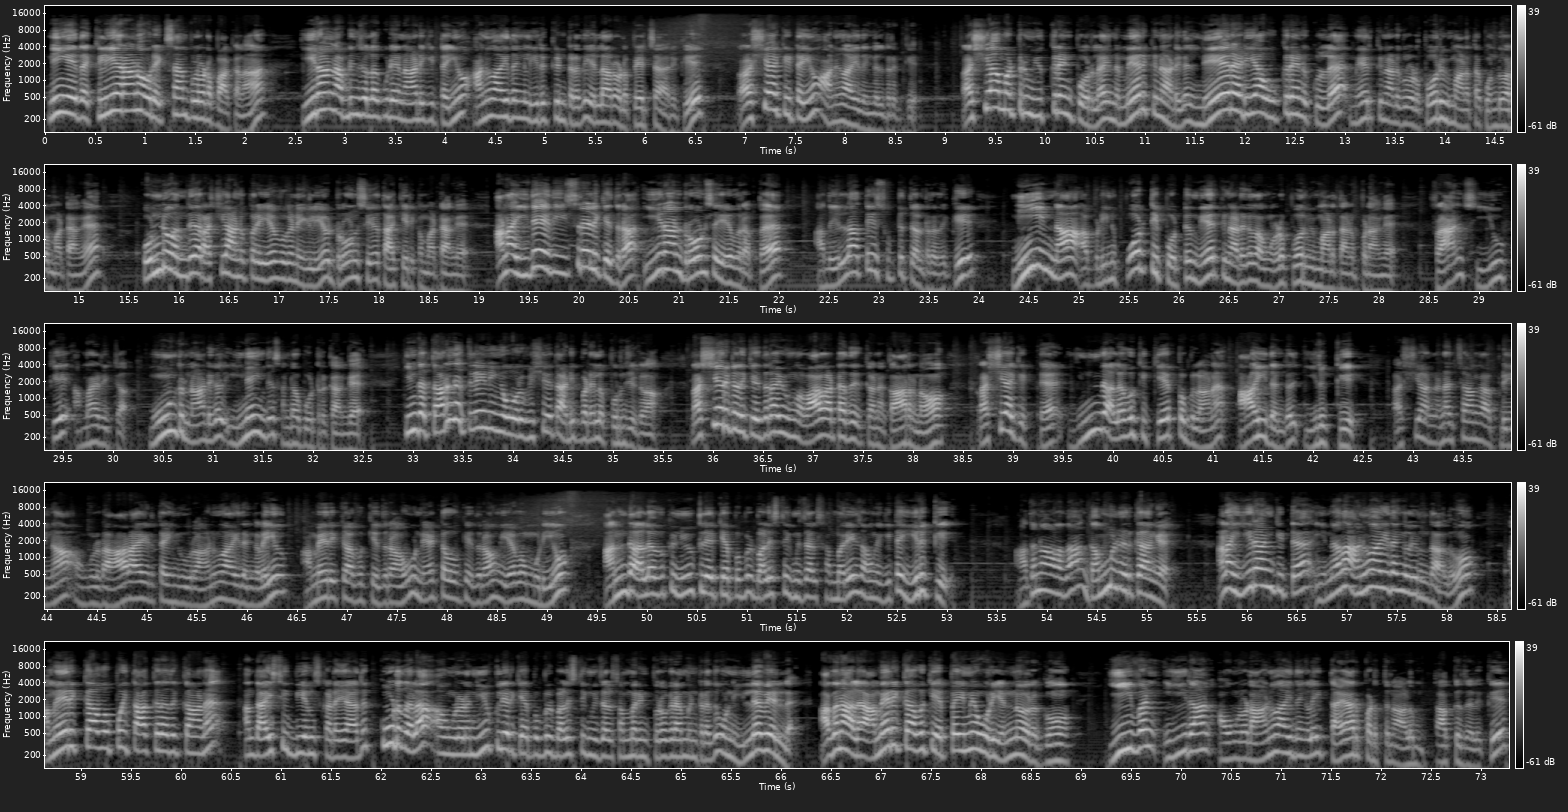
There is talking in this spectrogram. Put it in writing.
நீங்கள் இதை கிளியரான ஒரு எக்ஸாம்பிளோட பார்க்கலாம். ஈரான் அப்படின்னு சொல்லக்கூடிய நாடுகிட்டையும் அணு ஆயுதங்கள் இருக்குன்றது எல்லாரோட பேச்சாக இருக்குது ரஷ்யா கிட்டையும் அணு ஆயுதங்கள் இருக்குது ரஷ்யா மற்றும் யுக்ரைன் போரில் இந்த மேற்கு நாடுகள் நேரடியாக உக்ரைனுக்குள்ளே மேற்கு நாடுகளோட போர் விமானத்தை கொண்டு வர மாட்டாங்க. கொண்டு வந்து ரஷ்யா அனுப்புகிற ஏவுகணைகளையோ ட்ரோன்ஸையோ தாக்கியிருக்க மாட்டாங்க. ஆனால் இதே இது இஸ்ரேலுக்கு எதிராக ஈரான் ட்ரோன்ஸை ஏவுறப்ப அது எல்லாத்தையும் சுட்டு தள்ளுறதுக்கு நீ நான் அப்படின்னு போட்டி போட்டு மேற்கு நாடுகள் அவங்களோட போர் விமானத்தை அனுப்புனாங்க. பிரான்ஸ் யூகே அமெரிக்கா மூன்று நாடுகள் இணைந்து சண்டை போட்டிருக்காங்க. இந்த தருணத்திலே நீங்கள் ஒரு விஷயத்தை அடிப்படையில் புரிஞ்சுக்கலாம். ரஷ்யர்களுக்கு எதிராக இவங்க வாழாட்டதுக்கான காரணம் ரஷ்யா கிட்ட இந்த அளவுக்கு கேப்பபிளான ஆயுதங்கள் இருக்குது ரஷ்யா நினச்சாங்க அப்படின்னா அவங்களோட ஆறாயிரத்தி ஐநூறு அணு ஆயுதங்களையும் அமெரிக்காவுக்கு எதிராகவும் நேட்டோவுக்கு எதிராகவும் ஏவ முடியும். அந்த அளவுக்கு nuclear capable ballistic missile submarines அவங்கக்கிட்ட இருக்குது அதனால தான் கம்முன்னு இருக்காங்க. ஆனால் ஈரான் கிட்ட என்னதான் அணு ஆயுதங்கள் இருந்தாலும் அமெரிக்காவை போய் தாக்குறதுக்கான அந்த ஐசிபிஎம்ஸ் கிடையாது. கூடுதலாக அவங்களோட nuclear capable ballistic missile submarine ப்ரோக்ராம்ன்றது ஒன்று இல்லவே இல்லை. அதனால் அமெரிக்காவுக்கு எப்பயுமே ஒரு எண்ணம் இருக்கும். ஈவன் ஈரான் அவங்களோட அணு ஆயுதங்களை தயார்படுத்தினாலும் தாக்குதலுக்கு.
